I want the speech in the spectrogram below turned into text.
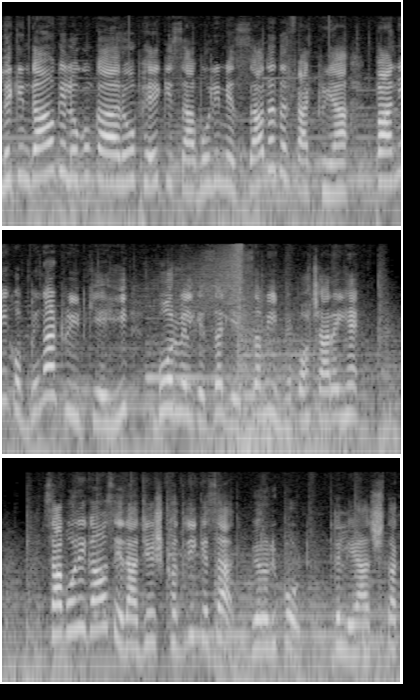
लेकिन गाँव के लोगों का आरोप है कि साबोली में ज़्यादातर फैक्ट्रियाँ पानी को बिना ट्रीट किए ही बोरवेल के ज़रिए ज़मीन में पहुँचा रही हैं। साबोली गाँव से राजेश खत्री के साथ ब्यूरो रिपोर्ट, दिल्ली आज तक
